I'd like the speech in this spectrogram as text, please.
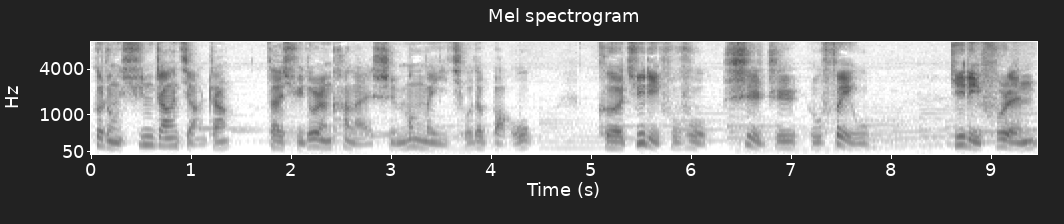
各种勋章奖章在许多人看来是梦寐以求的宝物，可居里夫妇视之如废物。居里夫人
